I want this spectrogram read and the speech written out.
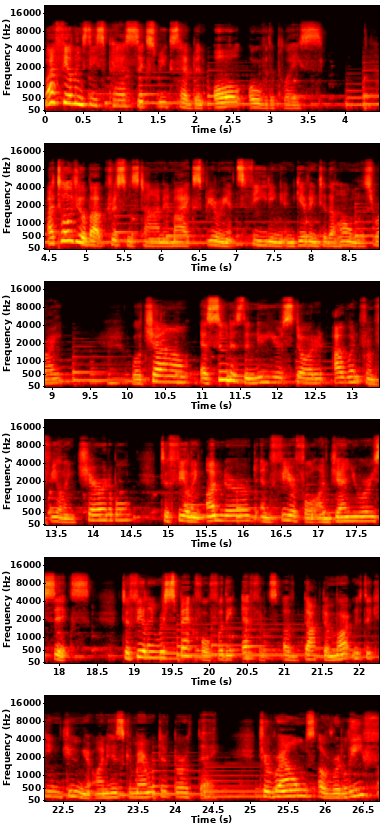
My feelings these past six weeks have been all over the place. I told you about Christmas time and my experience feeding and giving to the homeless, right? Well, child, as soon as the new year started, I went from feeling charitable to feeling unnerved and fearful on January 6th to feeling respectful for the efforts of Dr. Martin Luther King Jr. on his commemorative birthday to realms of relief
